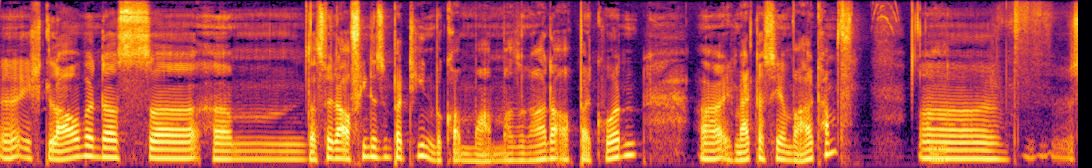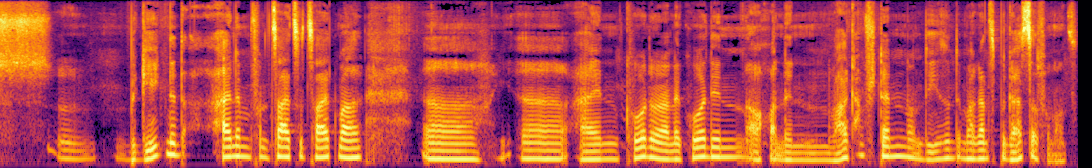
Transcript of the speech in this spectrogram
Äh, ich glaube, dass, äh, ähm, dass wir da auch viele Sympathien bekommen haben. Also gerade auch bei Kurden. Äh, ich merke das hier im Wahlkampf. Mhm. es begegnet einem von Zeit zu Zeit mal ein Kurde oder eine Kurdin auch an den Wahlkampfständen und die sind immer ganz begeistert von uns.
